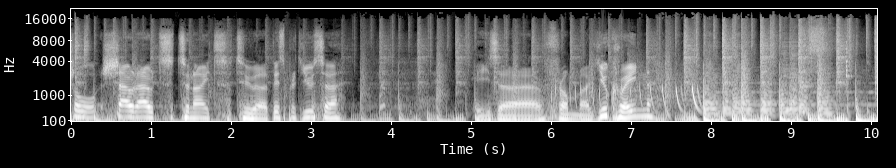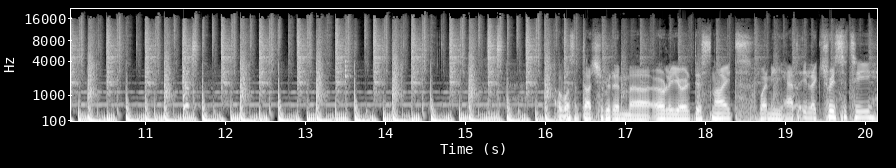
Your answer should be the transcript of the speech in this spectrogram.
Special shout out tonight to uh, this producer. He's uh, from uh, Ukraine. I was in touch with him uh, earlier this night when he had electricity.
